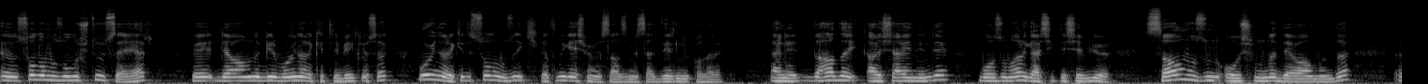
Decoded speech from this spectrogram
E, sol omuz oluştuysa eğer ve devamlı bir boyun hareketini bekliyorsak boyun hareketi sol omuzun iki katını geçmemesi lazım mesela derinlik olarak. Yani daha da aşağı indiğinde bozulmalar gerçekleşebiliyor. Sağ omuzun oluşumunda devamında e,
